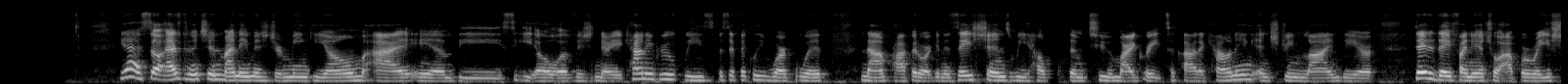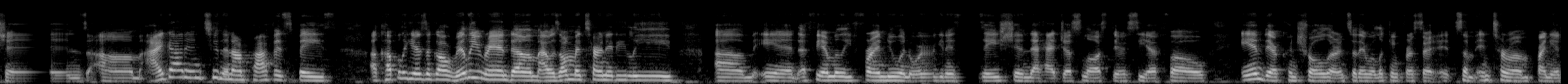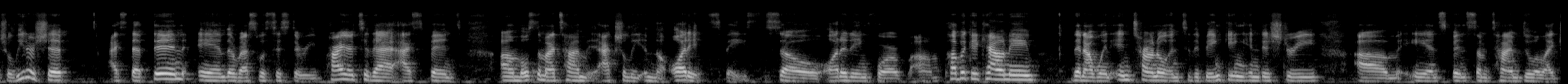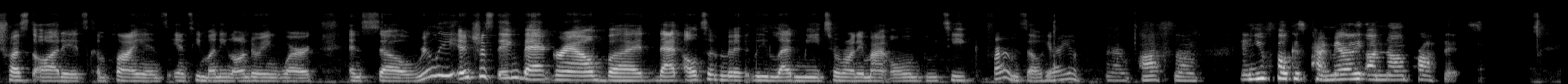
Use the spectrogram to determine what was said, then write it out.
Yeah, so as mentioned, my name is Germeen Guillaume. I am the CEO of Visionary Accounting Group. We specifically work with nonprofit organizations. We help them to migrate to cloud accounting and streamline their day to day financial operations. Um, I got into the nonprofit space a couple of years ago, really random. I was on maternity leave, um, and a family friend knew an organization that had just lost their CFO and their controller. And so they were looking for some interim financial leadership. I stepped in, and the rest was history. Prior to that, I spent um, most of my time actually in the audit space. So, auditing for um, public accounting, then I went internal into the banking industry um, and spent some time doing like trust audits, compliance, anti money laundering work. And so, really interesting background, but that ultimately led me to running my own boutique firm. So, here I am. Awesome. And you focus primarily on nonprofits.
